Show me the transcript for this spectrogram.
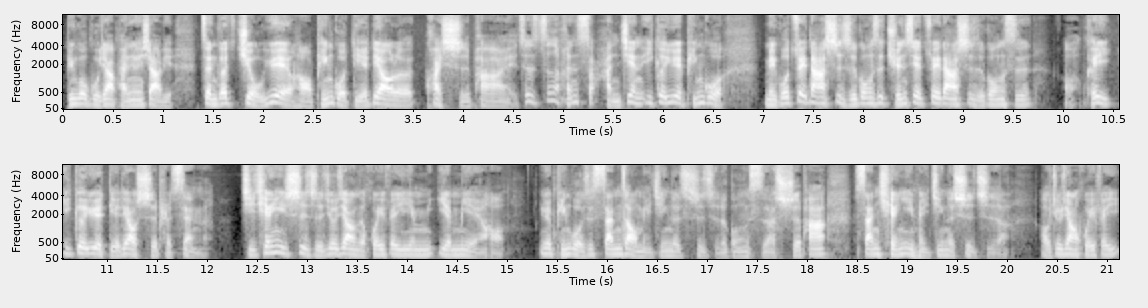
苹果股价盘前下跌。整个九月哈，苹果跌掉了快十趴，哎，这真的很少罕见，一个月苹果美国最大市值公司，全世界最大市值公司哦，可以一个月跌掉十 percent 了，几千亿市值就这样子灰飞烟烟灭哈。因为苹果是三兆美金的市值的公司啊，十趴三千亿美金的市值啊，哦，就这样灰飞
